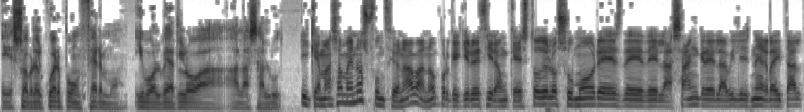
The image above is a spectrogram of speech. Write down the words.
eh, sobre el cuerpo enfermo y volverlo a, la salud. Y que más o menos funcionaba, ¿no? Porque quiero decir, aunque esto de los humores, de, la sangre, la bilis negra y tal,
